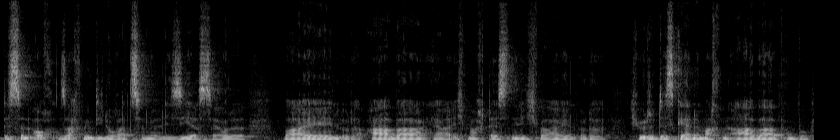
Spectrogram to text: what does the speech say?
das sind auch Sachen, die du rationalisierst. Ja, oder weil oder aber, ja, ich mache das nicht, weil oder ich würde das gerne machen, aber, Punkt, Punkt.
